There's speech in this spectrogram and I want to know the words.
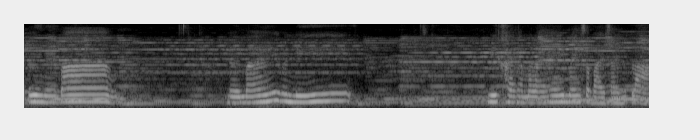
เป็นยังไงบ้าง เหนื่อยไหมวันนี้ มีใครทำอะไรให้ไม่สบายใจหรือเปล่า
